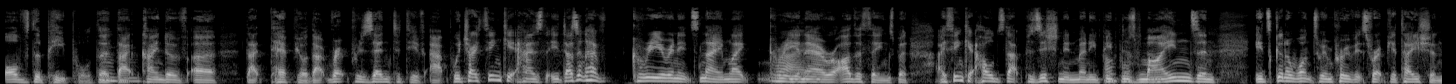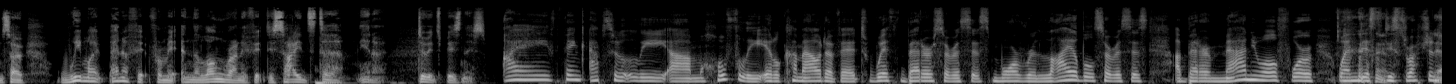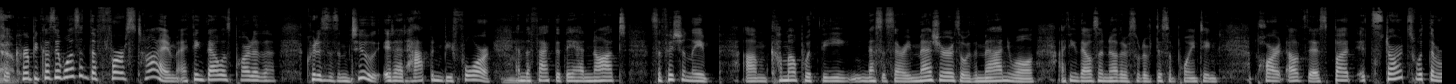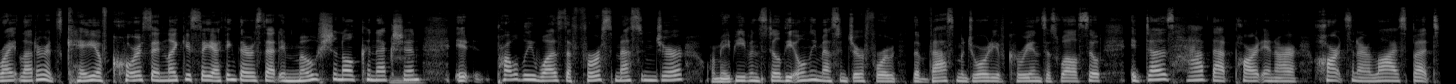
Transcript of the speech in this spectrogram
of the people, that that kind of uh, that tepyo, that representative app, which I think it has. It doesn't have Korea in its name like Korean Right. Air or other things, but I think it holds that position in many oh, people's minds, and it's going to want to improve its reputation. So we might benefit from it in the long run if it decides to, you know, do its business. I think absolutely. Um, hopefully, it'll come out of it with better services, more reliable services, a better manual for when these disruptions Yeah. occur. Because it wasn't the first time. I think that was part of the criticism too. It had happened before, Mm. and the fact that they had not sufficiently um, come up with the necessary measures or the manual. I think that was another sort of disappointing part of this. But it starts with the right letter. It's K, of course, and like you say, I think there's that emotional connection. It probably was the first messenger, or maybe even still the only messenger for the vast majority of Koreans as well. So it does have that part in our hearts and our lives, but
